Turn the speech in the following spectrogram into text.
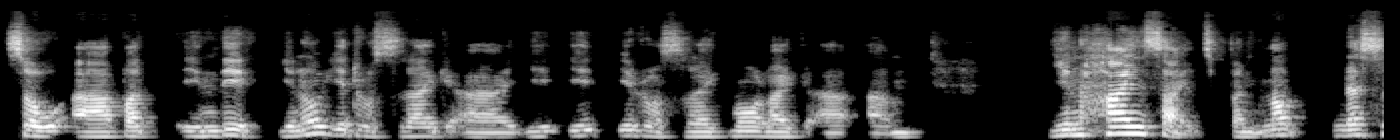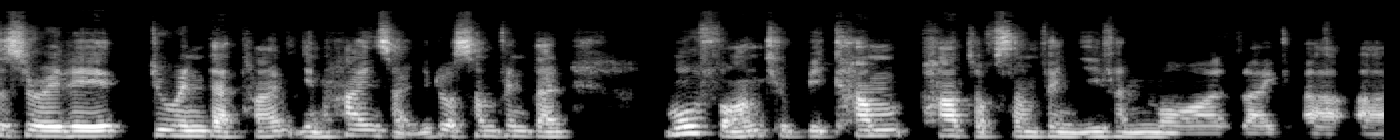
So, uh, but indeed, you know, it was like uh, it, it was like more like uh, um, in hindsight, but not necessarily during that time. In hindsight, it was something that move on to become part of something even more like uh, uh,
